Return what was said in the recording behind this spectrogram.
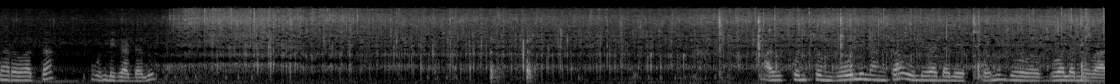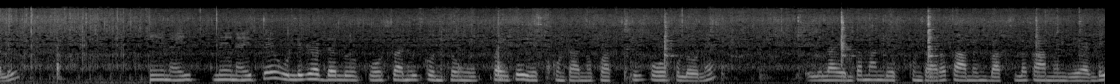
తర్వాత ఉల్లిగడ్డలు. అవి కొంచెం గోలినాక ఉల్లిగడ్డలు వేసుకొని గో గోలనివ్వాలి. నేనై నేనైతే ఉల్లిగడ్డలు కోసానికి కొంచెం ఉప్పు అయితే వేసుకుంటాను ఫస్ట్ పోపులోనే. ఇలా ఎంతమంది వేసుకుంటారో కామెంట్ బాక్స్లో కామెంట్ చేయండి.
